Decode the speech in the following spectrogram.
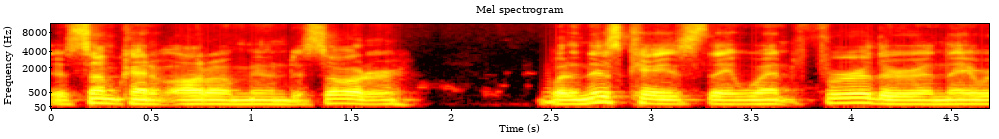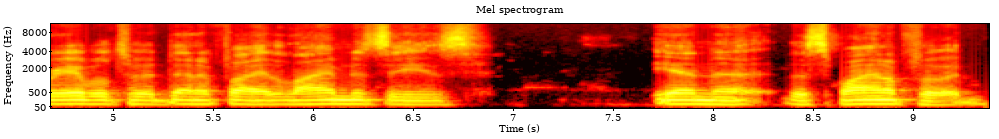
there's some kind of autoimmune disorder. But in this case, they went further and they were able to identify Lyme disease in the spinal fluid.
